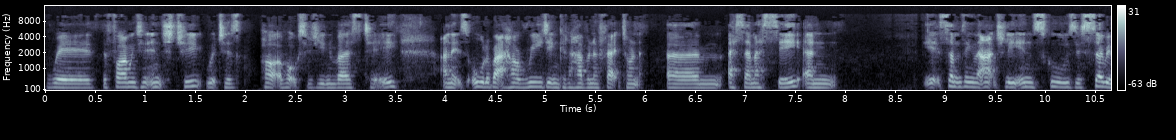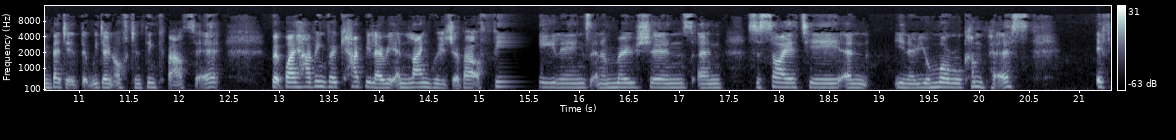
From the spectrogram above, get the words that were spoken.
with the Farmington Institute, which is part of Oxford University, and it's all about how reading can have an effect on um, SMSC. And it's something that actually in schools is so embedded that we don't often think about it. But by having vocabulary and language about feelings and emotions and society and you know your moral compass, if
